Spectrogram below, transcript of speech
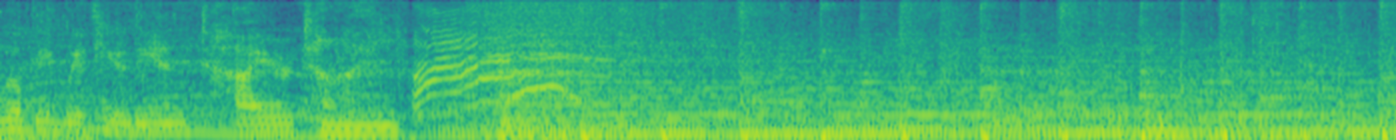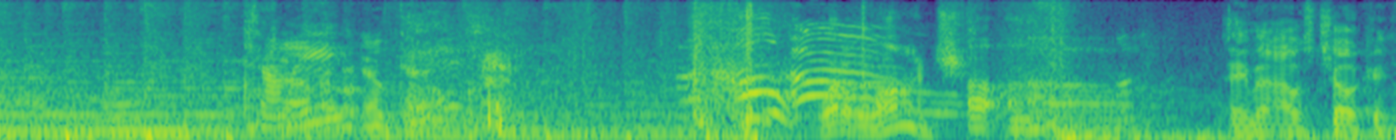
We'll be with you the entire time. Tommy? Okay. Oh! What a launch. Uh-oh. Hey man, I was choking.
